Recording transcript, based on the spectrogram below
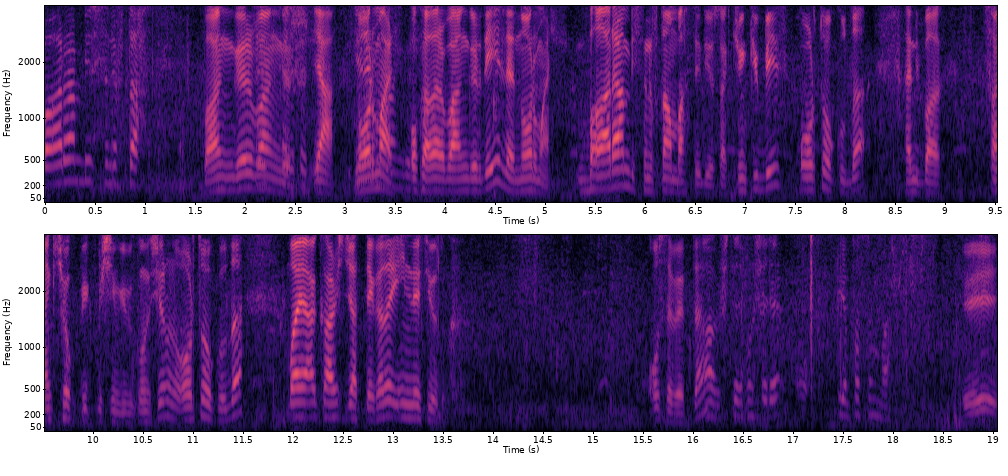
Bağıran bir sınıfta. Bangır Ses bangır. kalitesi. Ya Gene mi normal. bangır? O kadar bangır değil de normal. Bağıran bir sınıftan bahsediyorsak. Çünkü biz ortaokulda hani bak sanki çok büyükmüşüm gibi konuşuyorum ortaokulda bayağı karşı caddeye kadar inletiyorduk. O sebepten. Abi şu telefonu şöyle of, yapasım var. Ee,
